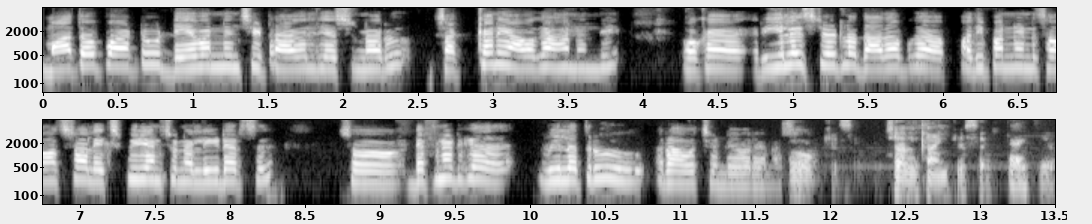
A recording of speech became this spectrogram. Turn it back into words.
మాతో పాటు డే వన్ నుంచి ట్రావెల్ చేస్తున్నారు. చక్కని అవగాహన ఉంది. ఒక రియల్ ఎస్టేట్లో దాదాపుగా పది పన్నెండు సంవత్సరాల ఎక్స్పీరియన్స్ ఉన్న లీడర్స్. సో డెఫినెట్గా వీళ్ళ త్రూ రావచ్చండి ఎవరైనా ఓకే సార్. చాలా thank you sir. Thank you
